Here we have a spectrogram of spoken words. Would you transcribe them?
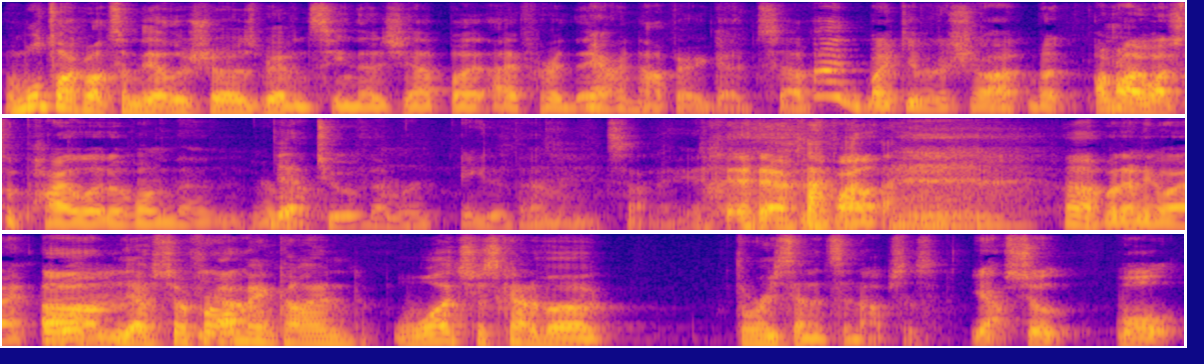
and we'll talk about some of the other shows. We haven't seen those yet, but I've heard they Yeah. are not very good. So I might give it a shot, but I'll probably watch the pilot of one of them, or Yeah. two of them, or eight of them, and decide after the pilot. Uh, but anyway, Well, um, yeah. So for all mankind, what's just kind of a three sentence synopsis? Yeah, so well,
